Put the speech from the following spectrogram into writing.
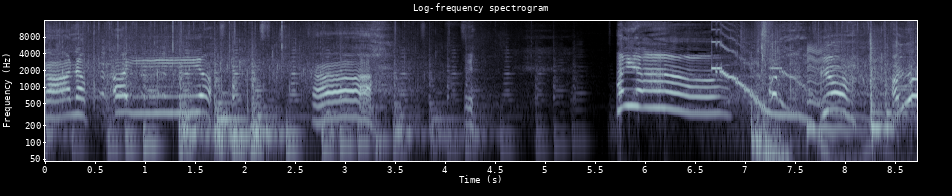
കാലം അയ്യോ. അയ്യോ അയ്യോ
